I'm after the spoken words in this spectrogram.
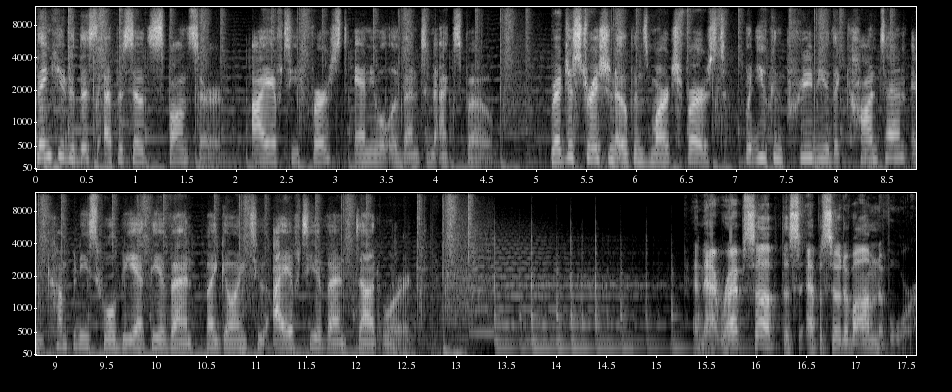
Thank you to this episode's sponsor, IFT First Annual Event and Expo. Registration opens March 1st, but you can preview the content and companies who will be at the event by going to iftevent.org. And that wraps up this episode of Omnivore.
